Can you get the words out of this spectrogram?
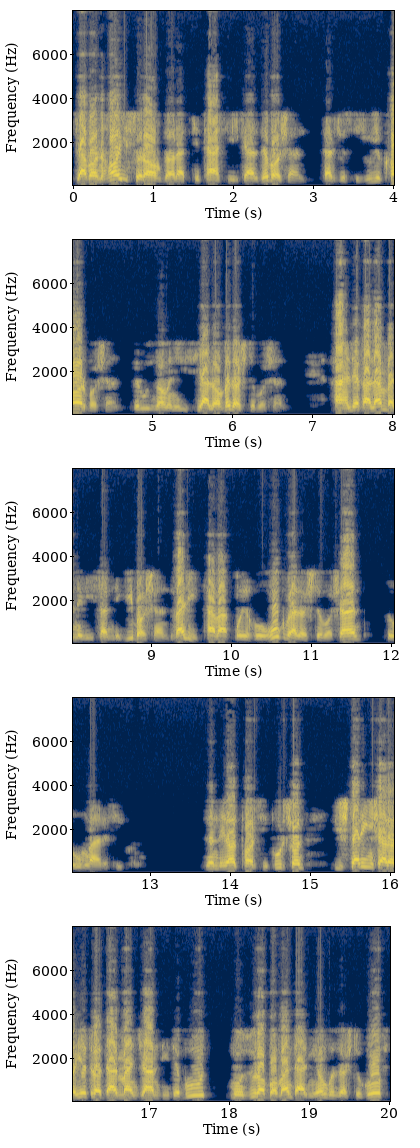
جوانهایی سراغ دارد که تحصیل کرده باشند در جستجوی کار باشند به روزنامه نویسی علاقه داشته باشند اهل قلم و نویسندگی باشند ولی توقع حقوق نداشته باشند به او معرفی کنند. زندیات پارسیپور چون بیشتر این شرایط را در من جمع دیده بود موضوع را با من در میان گذاشت و گفت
